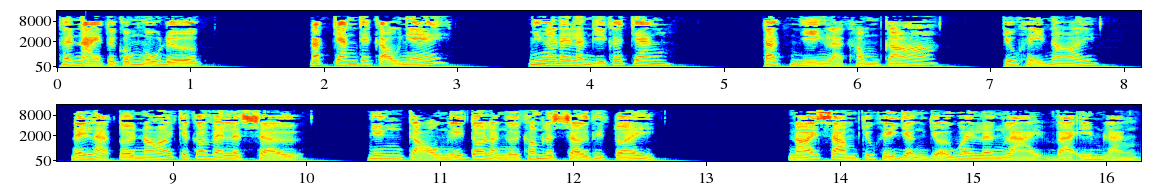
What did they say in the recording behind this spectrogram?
Thế này tôi cũng ngủ được. Đắp chăn cho cậu nhé. Nhưng ở đây làm gì có chăn? Tất nhiên là không có. Chú khỉ nói. Đấy là tôi nói cho có vẻ lịch sự. Nhưng cậu nghĩ tôi là người không lịch sự thì tùy. Nói xong chú khỉ giận dỗi quay lưng lại và im lặng.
